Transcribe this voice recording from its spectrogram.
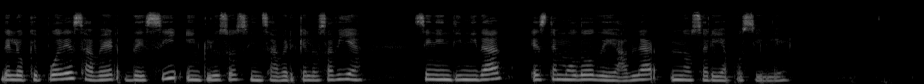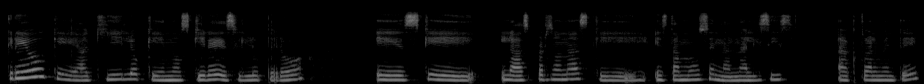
de lo que puede saber de sí incluso sin saber que lo sabía. Sin intimidad, este modo de hablar no sería posible. Creo que aquí lo que nos quiere decir Lutero es que las personas que estamos en análisis actualmente,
